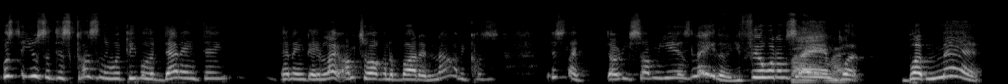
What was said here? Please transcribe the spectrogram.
what's the use of discussing it with people if that ain't they that ain't they life? I'm talking about it now because it's like 30 something years later. You feel what I'm Right, saying? right. But but man,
